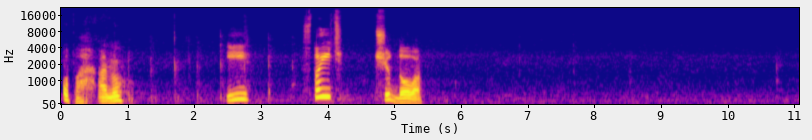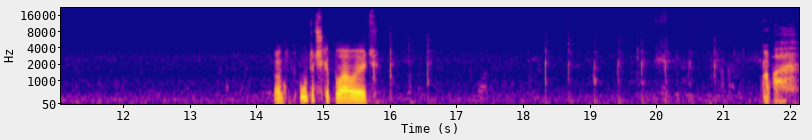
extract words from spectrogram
Опа, а ну. І стоїть чудово. Вон тут уточки плавають. Опа.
